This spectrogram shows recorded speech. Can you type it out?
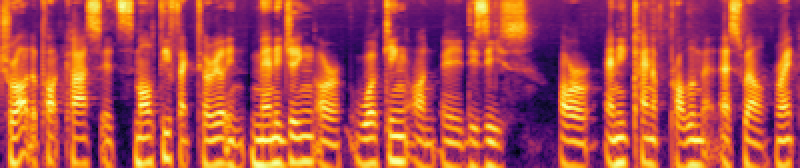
throughout the podcast, it's multifactorial in managing or working on a disease or any kind of problem as well, right?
